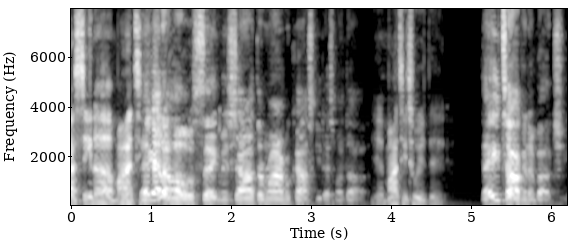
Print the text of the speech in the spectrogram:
I seen uh Monty. They got a whole segment. Shout out to Ryan Murkowski. That's my dog. yeah, Monty tweeted that. They talking about you.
